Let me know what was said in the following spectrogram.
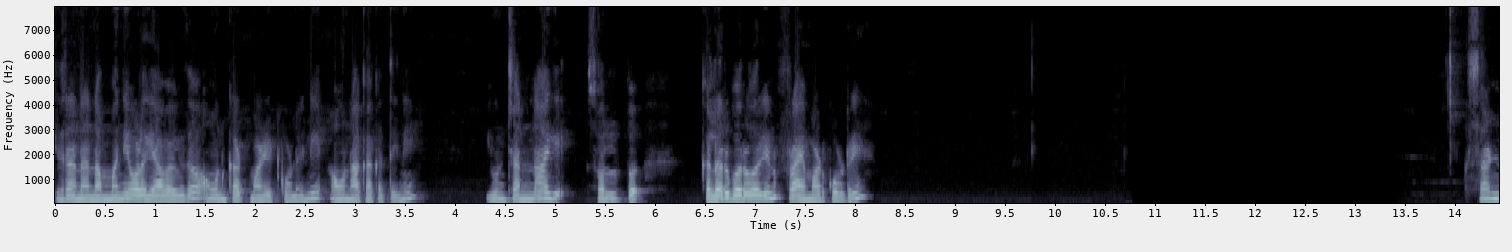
ಇದರ ನಾನು ನಮ್ಮ ಮನೆಯೊಳಗೆ ಯಾವ್ಯಾವಿದೋ ಅವನ್ನ ಕಟ್ ಮಾಡಿ ಇಟ್ಕೊಂಡೀನಿ, ಅವ್ನು ಹಾಕಾಕತ್ತೀನಿ. ಇವ್ನು ಚೆನ್ನಾಗಿ ಸ್ವಲ್ಪ ಕಲರ್ ಬರೋವರೆಗೇನು ಫ್ರೈ ಮಾಡ್ಕೊಳ್ರಿ. ಸಣ್ಣ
